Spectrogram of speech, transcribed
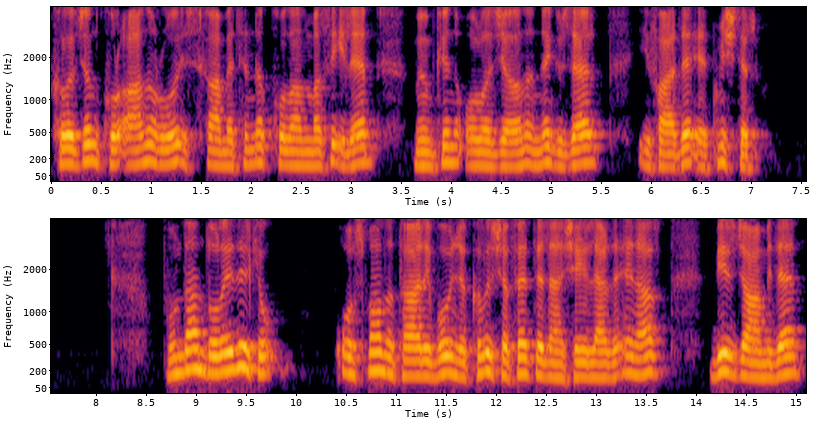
kılıcın Kur'an'ın ruhu istikametinde kullanılması ile mümkün olacağını ne güzel ifade etmiştir. Bundan dolayıdır ki Osmanlı tarihi boyunca kılıçla fethedilen şehirlerde en az bir camide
